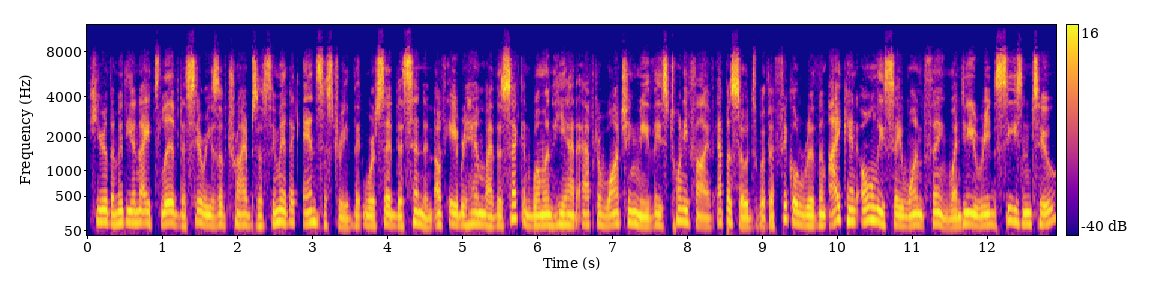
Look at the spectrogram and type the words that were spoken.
here the Midianites lived a series of tribes of Semitic ancestry that were said descendant of Abraham by the second woman he had after watching me these 25 episodes with a fickle rhythm I can only say one thing when do you read season 2?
